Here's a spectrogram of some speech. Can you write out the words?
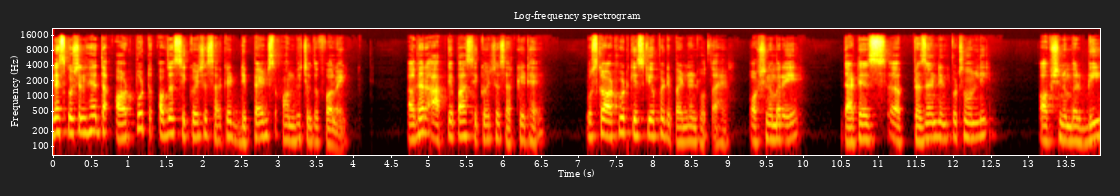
नेक्स्ट क्वेश्चन है the output of the sequential circuit depends on which of the following अगर आपके पास सिक्वेंशियल सर्किट है उसका आउटपुट किसके ऊपर डिपेंडेंट होता है? Option number A that is present inputs only option number B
